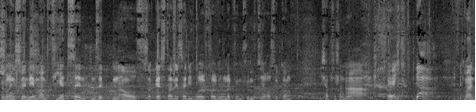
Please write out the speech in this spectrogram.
Übrigens, wir nehmen am 14.07. auf. Gestern ist ja die Folge 155 rausgekommen. Ich habe sie schon gehört. Ah, echt? Ja, ich meine,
